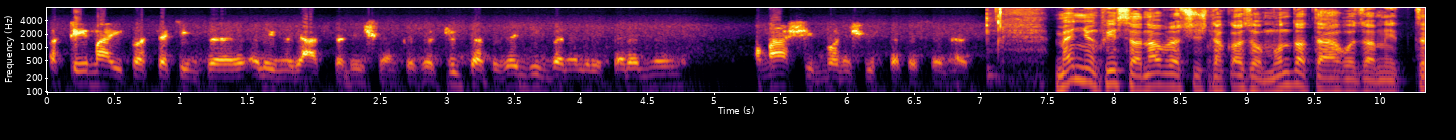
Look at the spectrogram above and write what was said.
a témáikat tekintve elég nagy átfedés van közöttük, tehát az egyikben elég eredmény, a másikban is visszaköszönhet. Menjünk vissza a Navracsisnak azon mondatához, amit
